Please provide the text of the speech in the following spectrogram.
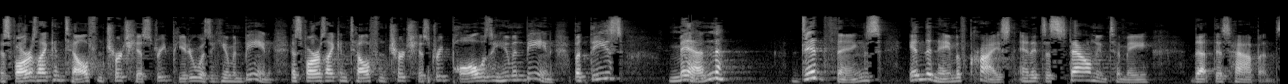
As far as I can tell from church history, Peter was a human being. As far as I can tell from church history, Paul was a human being. But these men did things in the name of Christ, and it's astounding to me that this happens.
